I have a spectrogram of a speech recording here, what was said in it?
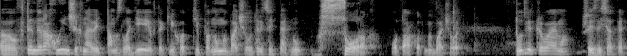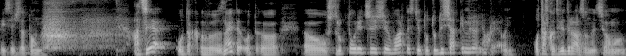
Е, В тендерах у інших навіть там злодіїв таких, от, типу, ну ми бачили 35, ну 40. Отак от ми бачили. Тут відкриваємо 65 тисяч за тонну. А це, отак, е, знаєте, от е, е, в структурі цієї вартості тут у десятки мільйонів гривень. Отак от відразу на цьому.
